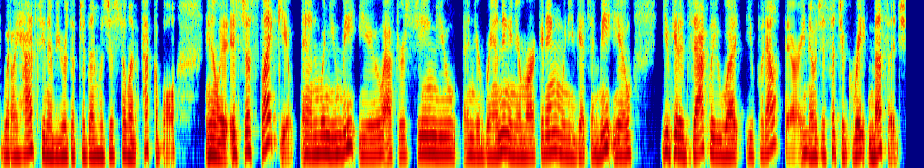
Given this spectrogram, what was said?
what I had seen of yours up to then was just so impeccable. You know, it, it's just like you. And when you meet you after seeing you and your branding and your marketing, when you get to meet you, you get exactly what you put out there. You know, it's just such a great message.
